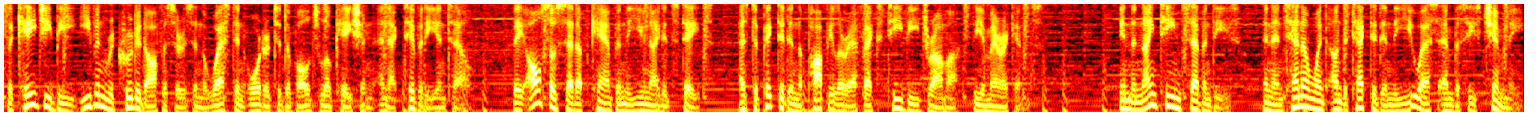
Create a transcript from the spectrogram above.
The KGB even recruited officers in the West in order to divulge location and activity intel. They also set up camp in the United States, as depicted in the popular FX TV drama, The Americans. In the 1970s, an antenna went undetected in the US Embassy's chimney.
